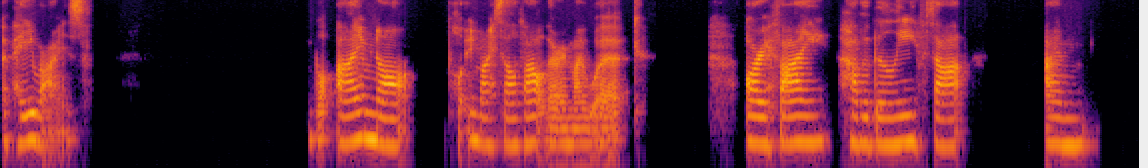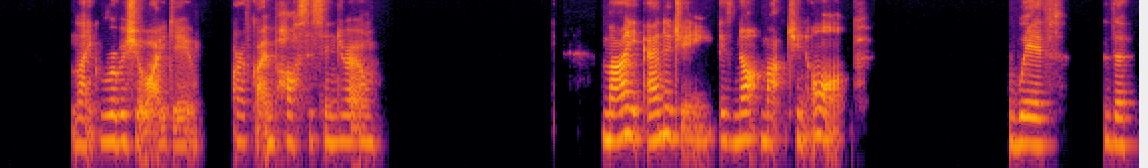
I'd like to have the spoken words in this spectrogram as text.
a pay rise, but I'm not putting myself out there in my work, or if I have a belief that I'm like rubbish at what I do, or I've got imposter syndrome, my energy is not matching up with the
